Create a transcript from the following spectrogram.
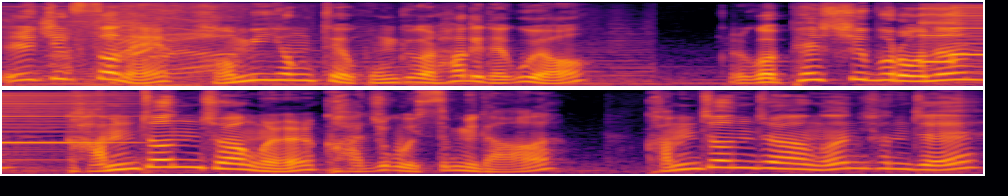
일직선의 범위 형태의 공격을 하게 되고요. 그리고 패시브로는 감전 저항을 가지고 있습니다. 감전 저항은 현재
